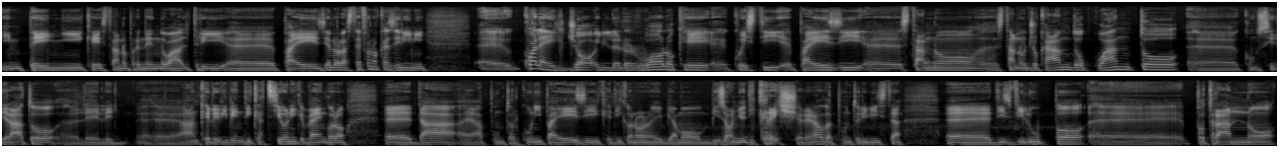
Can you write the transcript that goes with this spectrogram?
impegni che stanno prendendo altri altri eh, paesi. Allora Stefano Caserini, Eh, qual è il, gio- il ruolo che eh, questi eh, paesi eh, stanno, stanno, giocando? Quanto, eh, considerato le, le, anche le rivendicazioni che vengono da appunto alcuni paesi che dicono che abbiamo bisogno di crescere no? dal punto di vista di sviluppo, potranno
